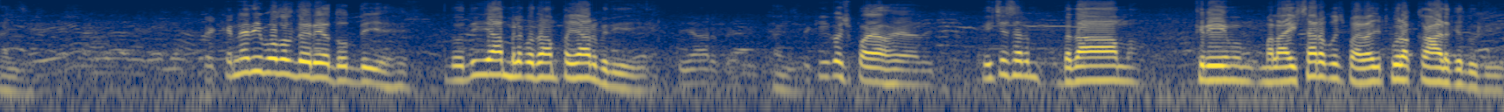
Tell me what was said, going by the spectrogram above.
ਹਾਂਜੀ। ਤੇ ਕਿੰਨੇ ਦੀ ਬੋਤਲ ਦੇ ਰਹੇ ਹੋ ਦੁੱਧ ਦੀ ਇਹ? ਦੋਦੀ ਆ ਮਿਲਕ ਬਦਾਮ 50 ਰੁਪਏ ਦੀ ਹੈ ਜੀ। 50 ਰੁਪਏ ਹਾਂਜੀ। ਤੇ ਕੀ ਕੁਝ ਪਾਇਆ ਹੋਇਆ ਇਹਦੇ ਚ? ਇਹ ਸਰ ਬਦਾਮ ਕਰੀਮ ਮਲਾਈ ਸਾਰਾ ਕੁਝ ਪਾਇਆ ਜੀ ਪੂਰਾ ਕਾੜ ਕੇ ਦੁੱਧ ਜੀ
